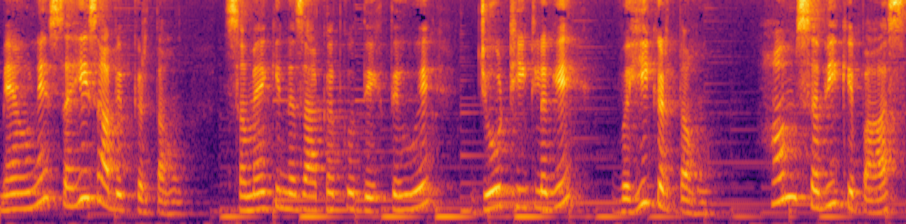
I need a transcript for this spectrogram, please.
मैं उन्हें सही साबित करता हूँ। समय की नज़ाकत को देखते हुए जो ठीक लगे, वही करता हूँ। हम सभी के पास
